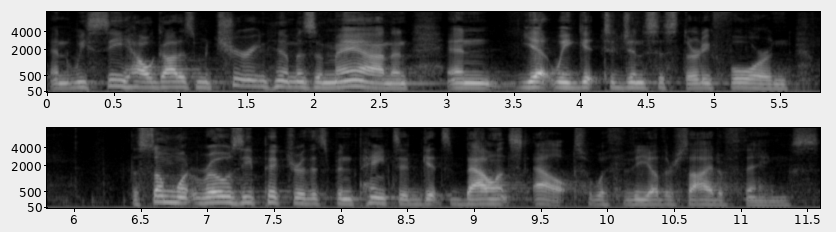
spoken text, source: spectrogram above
and we see how God is maturing him as a man. And, and yet we get to Genesis 34, and the somewhat rosy picture that's been painted gets balanced out with the other side of things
